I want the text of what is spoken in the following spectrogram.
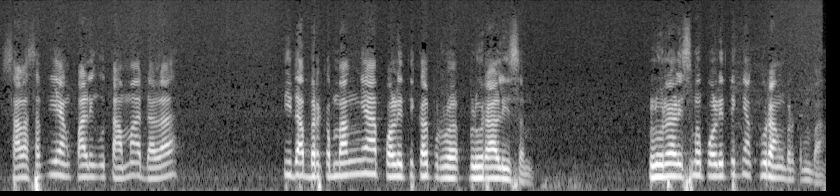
salah satu yang paling utama adalah tidak berkembangnya political pluralism. Pluralisme politiknya kurang berkembang.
